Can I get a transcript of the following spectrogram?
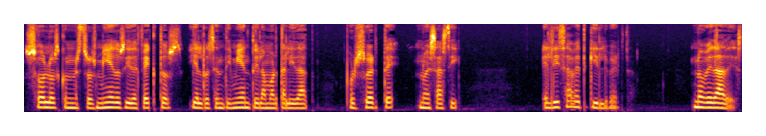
solos con nuestros miedos y defectos y el resentimiento y la mortalidad. Por suerte, no es así. Elizabeth Gilbert. Novedades.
